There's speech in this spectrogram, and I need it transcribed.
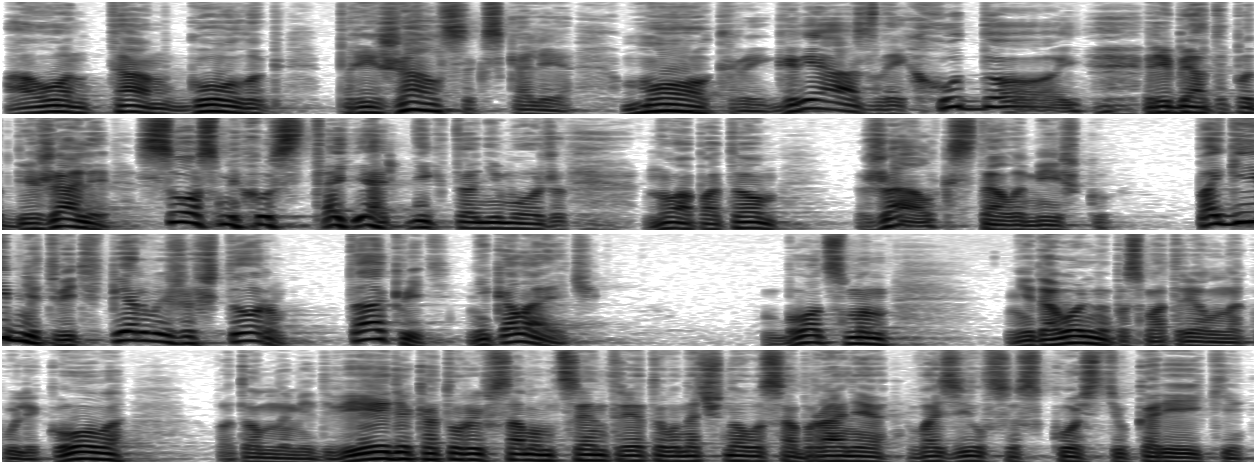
а он там, голубь, прижался к скале. Мокрый, грязный, худой. Ребята подбежали, со смеху стоять никто не может. Ну, а потом Жалко стало Мишку. Погибнет ведь в первый же шторм. Так ведь, Николаевич? Боцман недовольно посмотрел на Куликова, потом на медведя, который в самом центре этого ночного собрания возился с костью корейки.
